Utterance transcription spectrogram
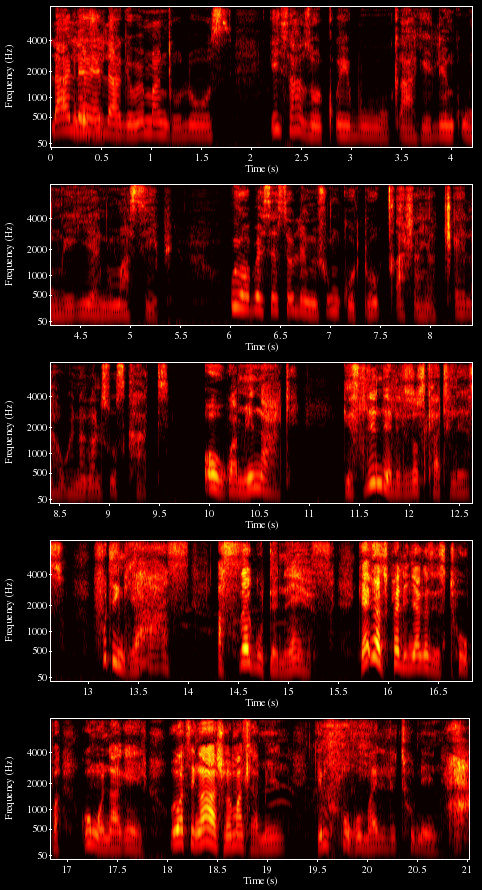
Lalela ke wemangcolosi isazoqwebuka ke lenkungu ekuyena uMasibe uyobe sesele ngisho umgodi wokucasha ngiyakutshela wena ngaleso sikhathi. Oh kwamina ke. Ngisilindele leso sikhathi leso. Futhi ngiyazi asekude neze. Ngeke siphele inyanga ezisithupha kungonakele. Uyothi ngasho emadlamini ngimfunga umali lethuneni. Ha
